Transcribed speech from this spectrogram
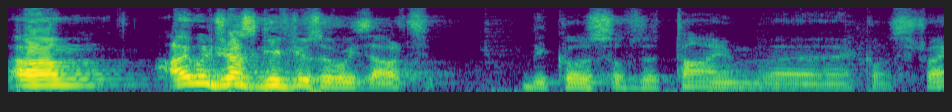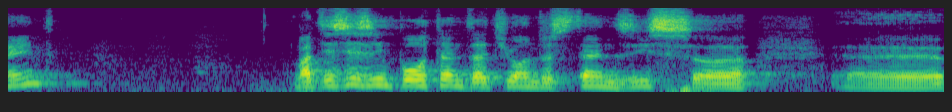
Um, I will just give you the result because of the time uh, constraint. But this is important that you understand this. Uh, uh,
